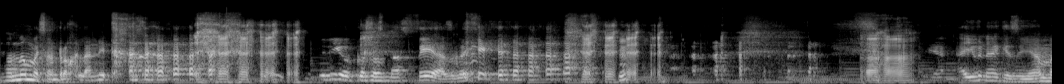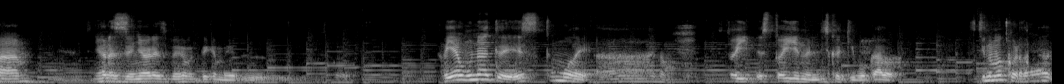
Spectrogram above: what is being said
no, no me sonroja la neta. Te digo cosas más feas, güey. Ajá. Hay una que se llama, señoras y señores, déjenme, déjenme- Había una que es como de, ah, no, estoy, estoy en el disco equivocado. Es que no me acordaba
